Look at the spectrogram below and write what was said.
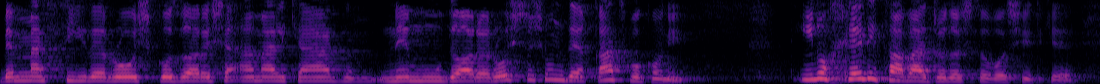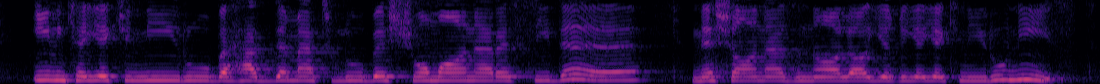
به مسیر رشد گزارش عمل کرد نمودار رشدشون دقت بکنید. اینو خیلی توجه داشته باشید که این که یک نیرو به حد مطلوب شما نرسیده نشان از نالایقی یک نیرو نیست.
